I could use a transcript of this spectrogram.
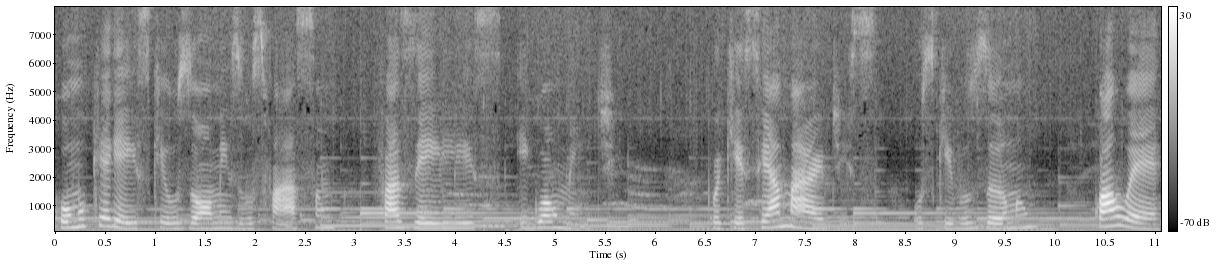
como quereis que os homens vos façam, fazei-lhes igualmente. Porque se amardes os que vos amam, qual é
